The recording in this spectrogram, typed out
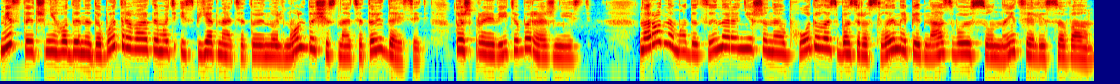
Містичні години доби триватимуть із 15.00 до 16.10, тож проявіть обережність. Народна медицина раніше не обходилась без рослини під назвою суниця лісова.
